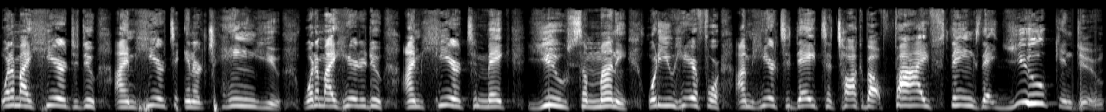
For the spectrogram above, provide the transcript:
What am I here to do? I'm here to entertain you. What am I here to do? I'm here to make you some money. What are you here for? I'm here today to talk about five things that you can do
